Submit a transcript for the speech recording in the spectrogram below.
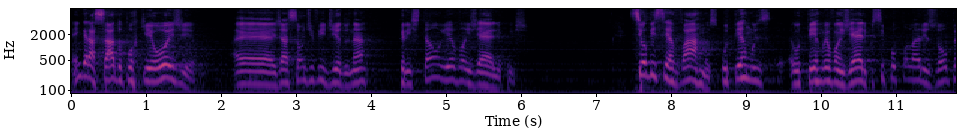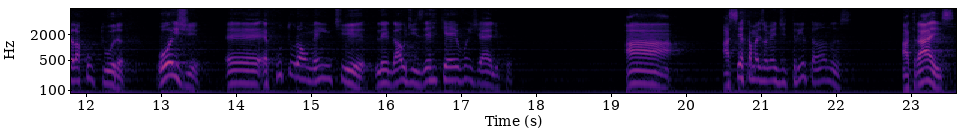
É engraçado porque hoje é, já são divididos, né? cristão e evangélicos. Se observarmos, o termo, o termo evangélico se popularizou pela cultura. Hoje, é, é culturalmente legal dizer que é evangélico. Há, há cerca mais ou menos de 30 anos atrás,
